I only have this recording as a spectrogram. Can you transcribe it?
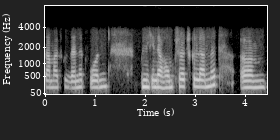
damals gesendet wurden, bin ich in der Home Church gelandet. Ähm,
